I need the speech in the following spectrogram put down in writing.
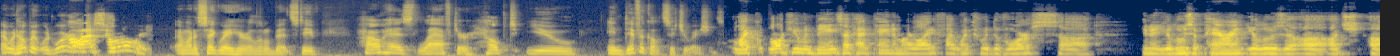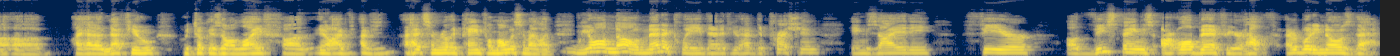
I would hope it would work. Oh, absolutely. I want to segue here a little bit, Steve. How has laughter helped you in difficult situations? Like all human beings, I've had pain in my life. I went through a divorce. Uh, you know, you lose a parent, you lose a, a, a, a I had a nephew who took his own life. Uh, you know, I've, I've I had some really painful moments in my life. We all know medically that if you have depression, anxiety, fear, uh, these things are all bad for your health. Everybody knows that.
